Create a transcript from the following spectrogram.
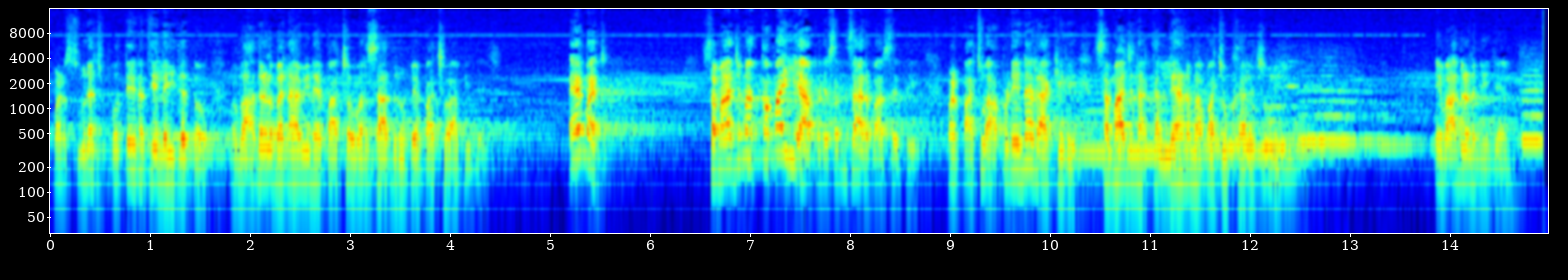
પણ સૂરજ પોતે નથી લઈ જતો. વાદળ બનાવીને પાછો વરસાદ રૂપે પાછો આપી દે છે. એમ જ સમાજમાં કમાઈએ આપણે સંસાર પાસેથી, પણ પાછું આપણે ન રાખેલી સમાજના કલ્યાણમાં પાછું ખર્ચવું જોઈએ. એ વાદળની જેમ.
